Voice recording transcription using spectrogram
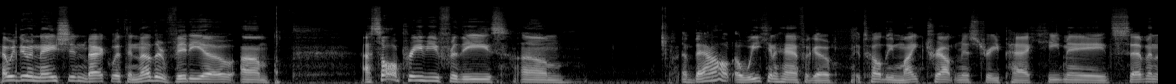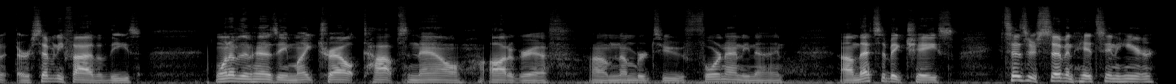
How we doing, nation? Back with another video. Um, I saw a preview for these um, about a week and a half ago. It's called the Mike Trout Mystery Pack. He made seven or 75 of these. One of them has a Mike Trout Topps Now autograph, um, numbered to 4.99. Um, that's the big chase. It says there's seven hits in here.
